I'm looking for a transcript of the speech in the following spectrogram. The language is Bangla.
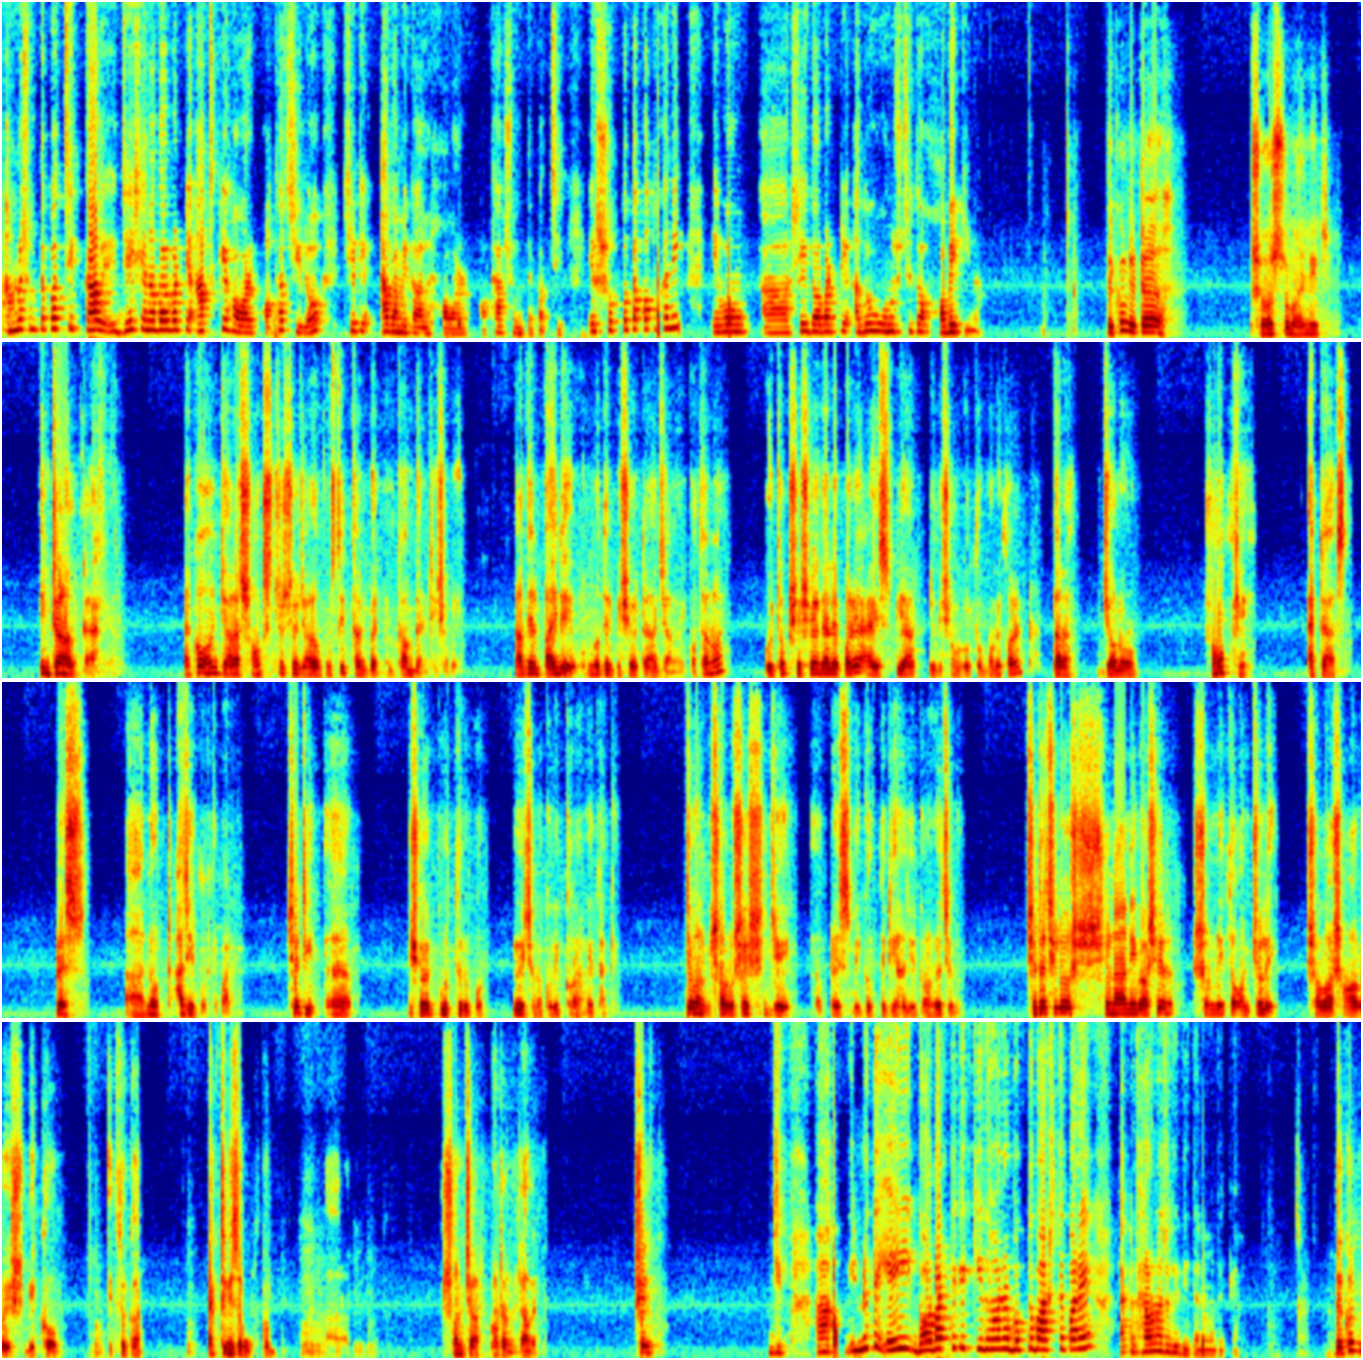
আমরা শুনতে পাচ্ছি কাল যে সেনা দরবারটি আজকে হওয়ার কথা ছিল, সেটি আগামীকাল হওয়ার কথা শুনতে পাচ্ছি। এর সত্যতা কতখানি এবং সেই দরবারটি আদৌ অনুষ্ঠিত হবে কিনা? দেখুন, এটা সশস্ত্র বাহিনীর ইন্টারনাল এখন যারা সংশ্লিষ্ট, যারা উপস্থিত থাকবেন ইনকামব্যান্ট হিসেবে, তাদের বাইরে অন্যদের বিষয়টা জানার কথা নয়। বৈঠক শেষ হয়ে গেলে পরে আইএসপিআর যদি সংগত মনে করেন, তারা জন সমক্ষে একটা প্রেস নোট হাজির করতে পারেন। সেটি বিষয়ের গুরুত্বের উপর বিবেচনা করে করা হয়ে থাকে। যেমন সর্বশেষ যে প্রেস বিজ্ঞপ্তিটি হাজির করা হয়েছিল, সেটা ছিল সেনানিবাসের সন্নিহিত অঞ্চলে সভা সমাবেশ বিক্ষোভ ইত্যাকার অ্যাক্টিভিজম সঞ্চার ঘটানো যাবে। সেরকম। জি। এমনিতে এই দরবার থেকে কি ধরনের বক্তব্য আসতে পারে? একটা ধারণা যদি দিতেন আমাদেরকে। দেখুন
